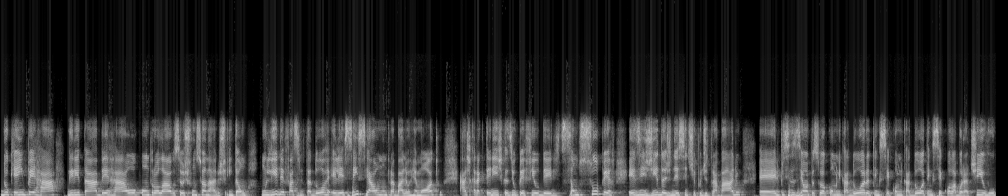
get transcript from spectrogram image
do que emperrar, gritar, berrar ou controlar os seus funcionários. Então, um líder facilitador, ele é essencial num trabalho remoto. As características e o perfil dele são super exigidas nesse tipo de trabalho. É, ele precisa ser uma pessoa comunicadora, tem que ser comunicador, tem que ser colaborativo,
